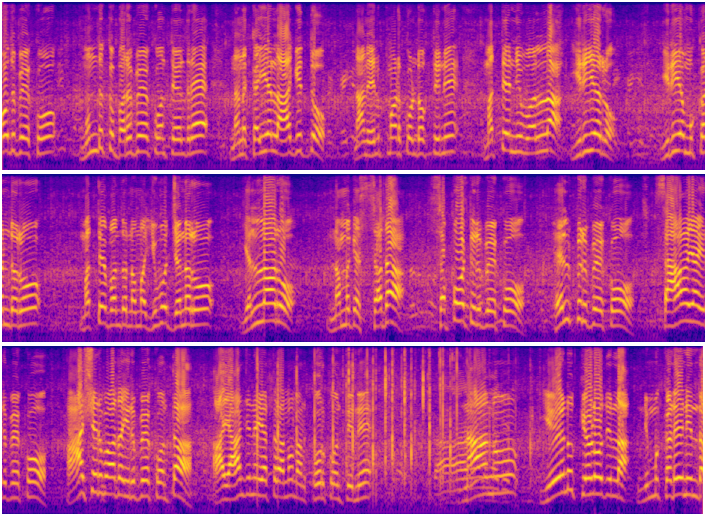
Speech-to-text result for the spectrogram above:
ಓದಬೇಕು, ಮುಂದಕ್ಕೆ ಬರಬೇಕು ಅಂತ ಹೇಳಿದ್ರೆ ನನ್ನ ಕೈಯಲ್ಲಿ ಆಗಿದ್ದು ನಾನು ಹೆಲ್ಪ್ ಮಾಡ್ಕೊಂಡು ಹೋಗ್ತೀನಿ. ಮತ್ತು ನೀವೆಲ್ಲ ಹಿರಿಯರು, ಹಿರಿಯ ಮುಖಂಡರು, ಮತ್ತೆ ಬಂದು ನಮ್ಮ ಯುವ ಜನರು, ಎಲ್ಲರೂ ನಮಗೆ ಸದಾ ಸಪೋರ್ಟ್ ಇರಬೇಕು ಹೆಲ್ಪ್ ಇರಬೇಕು, ಸಹಾಯ ಇರಬೇಕು, ಆಶೀರ್ವಾದ ಇರಬೇಕು ಅಂತ ಆ ಆಂಜನೇಯ ಹತ್ರನೂ ನಾನು ಕೋರ್ಕೊತೀನಿ. ನಾನು ಏನು ಕೇಳೋದಿಲ್ಲ, ನಿಮ್ಮ ಕಡೆಯಿಂದ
